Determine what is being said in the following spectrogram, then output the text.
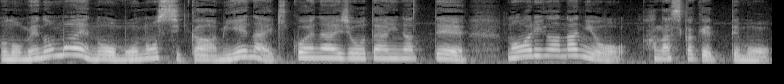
その目の前のものしか見えない聞こえない状態になって周りが何を話しかけても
